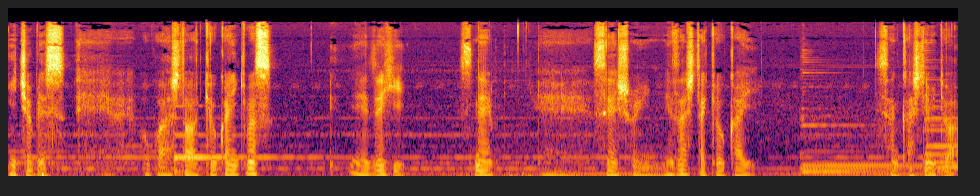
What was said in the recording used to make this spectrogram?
日曜日です、えー、僕は明日は教会に行きます、えー、ぜひですね、えー、聖書に根ざした教会参加してみては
